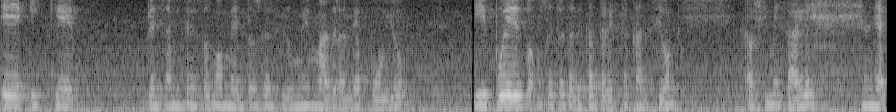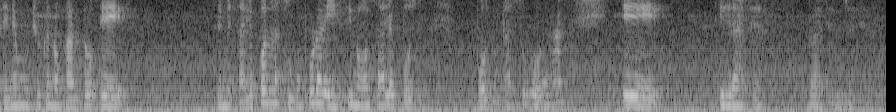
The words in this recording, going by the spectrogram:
eh, y que precisamente en estos momentos ha sido mi más grande apoyo. Y pues vamos a tratar de cantar esta canción, a ver si me sale, ya tiene mucho que no canto. Si me sale, pues la subo por ahí, si no sale, pues, pues no la subo, y gracias, gracias, gracias.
